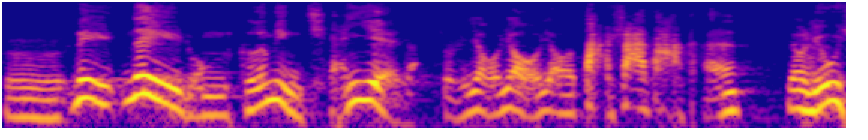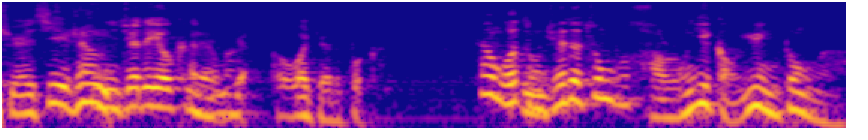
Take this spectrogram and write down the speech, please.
呃那那种革命前夜的，就是要要要大杀大砍，要流血牺牲，你觉得有可能吗？我觉得不可能。但我总觉得中国好容易搞运动啊。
